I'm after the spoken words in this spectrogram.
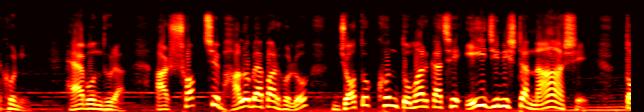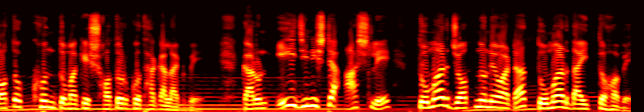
এখনই। হ্যাঁ বন্ধুরা, আর সবচেয়ে ভালো ব্যাপার হলো, যতক্ষণ তোমার কাছে এই জিনিসটা না আসে, ততক্ষণ তোমাকে সতর্ক থাকা লাগবে। কারণ এই জিনিসটা আসলে তোমার যত্ন নেওয়াটা তোমার দায়িত্ব হবে।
